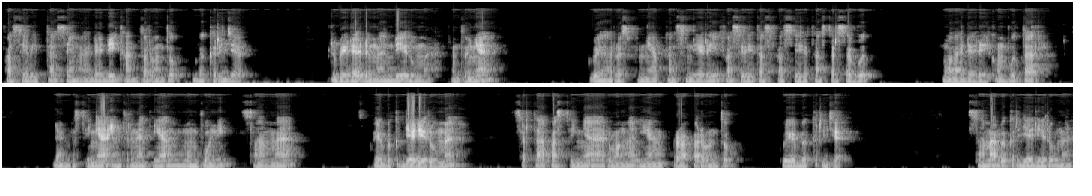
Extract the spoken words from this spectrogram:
fasilitas yang ada di kantor untuk bekerja. Berbeda dengan di rumah. Tentunya gue harus menyiapkan sendiri fasilitas-fasilitas tersebut, mulai dari komputer, dan pastinya internet yang mumpuni selama gue bekerja di rumah, serta pastinya ruangan yang proper untuk gue bekerja. Selama bekerja di rumah,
